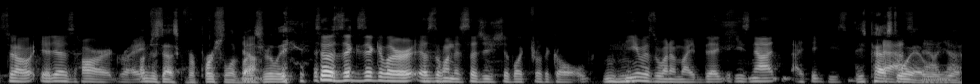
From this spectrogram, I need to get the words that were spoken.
So it is hard, right? I'm just asking for personal advice, really. so Zig Ziglar is the one that says you should look for the gold. Mhm. He was one of my big. He's not. I think he's He's passed away, I now, believe. Yeah.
